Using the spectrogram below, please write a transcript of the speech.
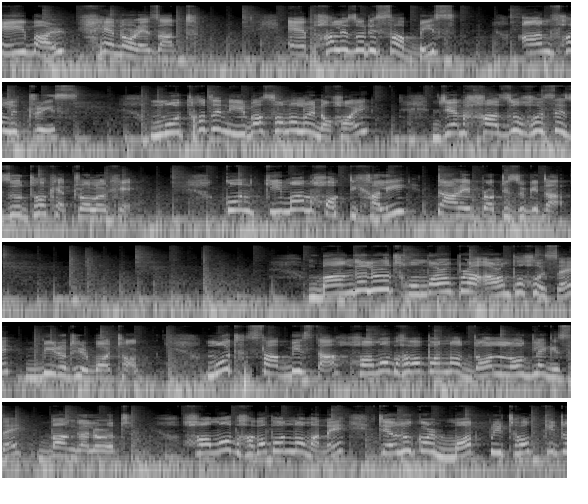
এইবাৰ সেনৰে জাত। এফালে যদি ছাব্বিছ আনফালে ত্ৰিছ মুঠতে নিৰ্বাচনলৈ নহয় যেন সাজু হৈছে যুদ্ধক্ষেত্ৰলৈহে। কোন কিমান শক্তিশালী তাৰে প্ৰতিযোগিতা। বাংগালুৰুত সোমবাৰৰ পৰা আৰম্ভ হৈছে বিৰোধীৰ বৈঠক। মুঠ ছাব্বিছটা সমভাৱাপন্ন দল লগ লাগিছে বাংগালুৰুত। সমভাৱাপন্ন মানে তেওঁলোকৰ মত পৃথক কিন্তু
